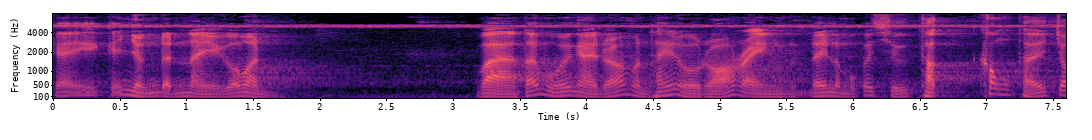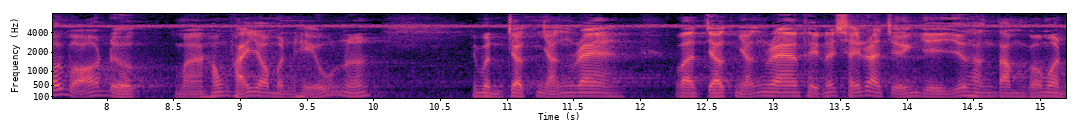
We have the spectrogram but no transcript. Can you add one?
cái cái nhận định này của mình. Và tới một cái ngày đó mình thấy rõ ràng đây là một cái sự thật không thể chối bỏ được mà không phải do mình hiểu nữa. Thì mình chợt nhận ra. Và chợt nhận ra thì nó xảy ra chuyện gì với thân tâm của mình?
